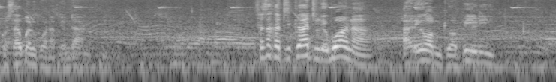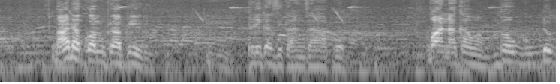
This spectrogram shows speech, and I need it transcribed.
kwa sababu walikuwa wanapendana. Sasa katikati yule bwana alioa mke wa pili. Baada ya kuoa mke wa pili, pilika zikaanza hapo bwana kawa mbogo mdogo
